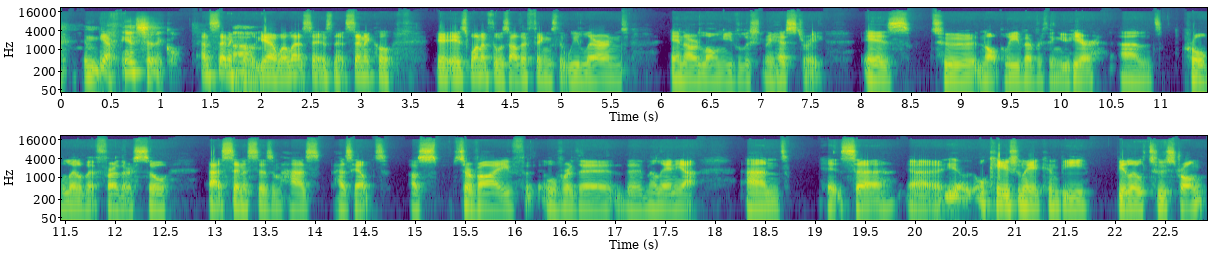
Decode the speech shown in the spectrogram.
and, yeah. and cynical. And cynical. Um, yeah, well, that's it, isn't it? Cynical is one of those other things that we learned in our long evolutionary history is to not believe everything you hear and probe a little bit further. So that cynicism has has helped us survive over the the millennia, and it's uh, uh, you know, occasionally it can be be a little too strong.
